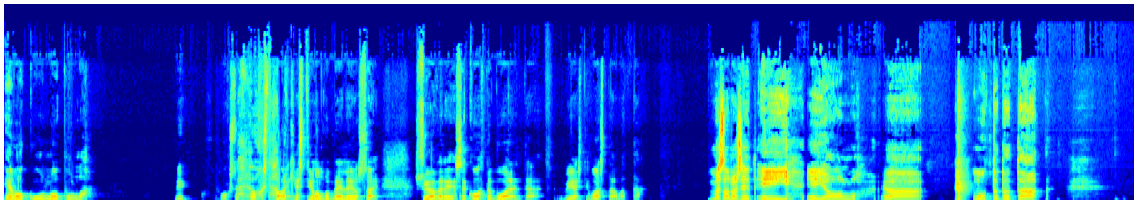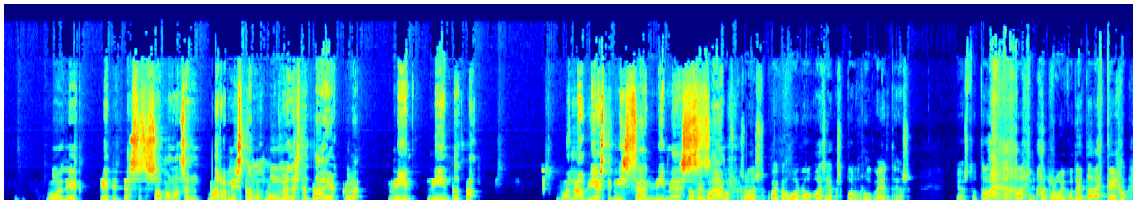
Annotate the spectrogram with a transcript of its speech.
elokuun lopulla, niin onko tämä, oikeasti ollut meille jossain syöväreissä kohta vuoden tämä viesti vastaamatta? Mä sanoisin, että ei, ei ole ollut, uh, mutta tota, mä voin tietysti tässä samalla sen varmistaa, mutta mun mielestä tämä ei ole kyllä niin, niin tota, vanha viesti missään nimessä. No hyvä, koska se olisi aika huono asiakaspalvelu meiltä, jos, jos tota, aina ruikutetaan, ettei ole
